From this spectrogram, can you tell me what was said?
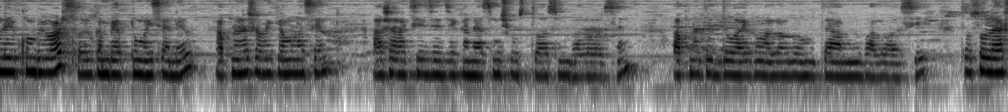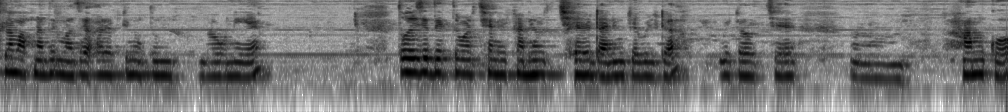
আলাইকুম viewers, welcome back to my channel. আপনারা সবাই কেমন আছেন? আশা রাখছি যে যেখানে আছেন সুস্থ আছেন, ভালো আছেন। আপনাদের দোয়া এবং আল্লাহর রহমতে আমিও ভালো আছি। তো চলে আসলাম আপনাদের মাঝে আরেকটি নতুন ব্লগ নিয়ে। তো এই যে দেখতে পাচ্ছেন, এখানে হচ্ছে ডাইনিং টেবিলটা। এটা হচ্ছে হামকো।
